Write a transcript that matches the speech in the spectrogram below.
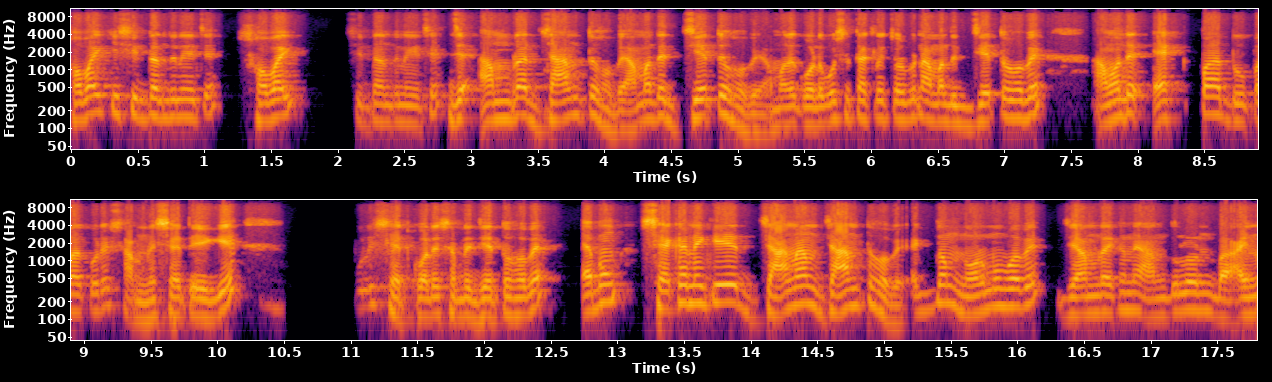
সবাই কি সিদ্ধান্ত নিয়েছে? সবাই সিদ্ধান্ত নিয়েছে যে আমরা জানতে হবে, আমাদের যেতে হবে। আমাদের গড়ে বসে থাকলে চলবে না, আমাদের যেতে হবে। আমাদের এক পা, দু পা করে সামনের সাথে এগিয়ে পুলিশ হেডকোয়ার্টারের সামনে যেতে হবে এবং সেখানে গিয়ে জানান, জানতে হবে, একদম নর্মভাবে যে আমরা এখানে আন্দোলন বা আইন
